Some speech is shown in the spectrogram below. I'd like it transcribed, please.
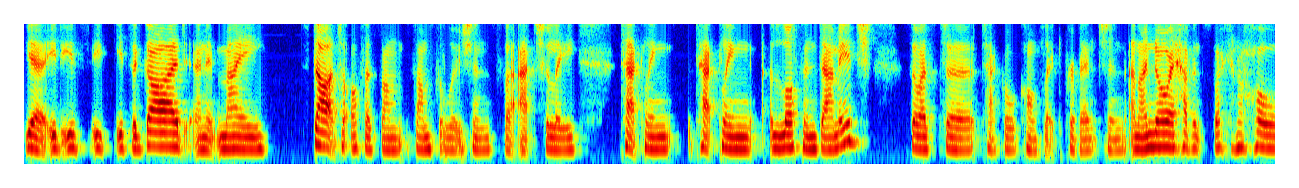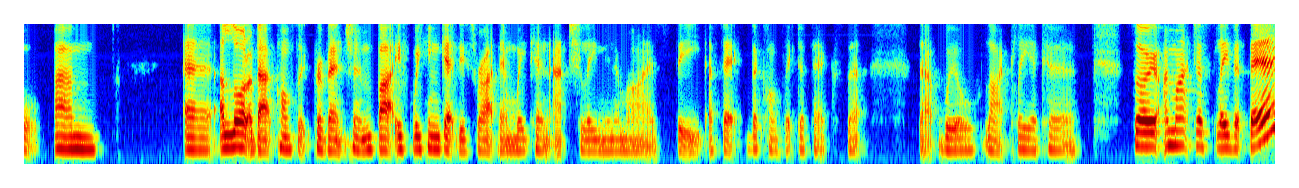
yeah it is it, it's a guide and it may start to offer some some solutions for actually tackling tackling loss and damage so as to tackle conflict prevention and i know i haven't spoken a whole um, uh, a lot about conflict prevention but if we can get this right then we can actually minimize the effect the conflict effects that that will likely occur. So I might just leave it there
